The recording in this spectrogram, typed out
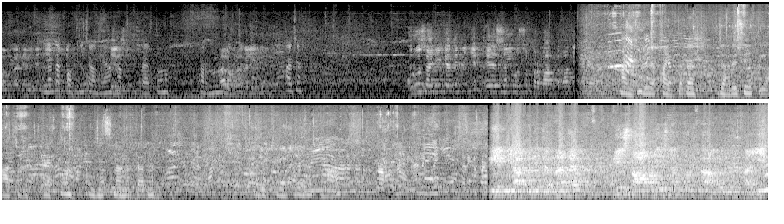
ਪਹਿਲਾਂ ਤਾਂ ਪੌੜੀ ਚੱਲਦੇ ਆ ਹੱਥ ਪੈਰ ਤੋਂ ਹਰਮਨ ਨੂੰ ਬੁਲਾਓ ਅੱਛਾ ਗੁਰੂ ਸਾਹਿਬ ਜੀ ਕਹਿੰਦੇ ਵੀ ਜਿੱਥੇ ਅਸੀਂ ਉਸ ਪ੍ਰਮਾਤਮਾ ਦੀ ਹਾਂਜੀ ਆਪਾਂ ਇੱਧਰ ਜਾ ਰਹੇ ਸੀ ਤਲਾਅ ਚ ਹੱਥ ਪੈਰ ਤੋਂ ਹਾਂਜੀ ਇਸ਼ਨਾਨ ਕਰਨ। ਆਹ ਦੇਖੋ ਇੱਧਰ ਤਲਾਅ ਬੇਨਤੀ ਆਪ ਜੀ ਦੇ ਚਰਨਾਂ 'ਚ ਵੀ ਸਟਾਫ ਦੀ ਆਪਣੇ ਘਰਾਂ ਦੇ ਵਿੱਚ ਆਈਏ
